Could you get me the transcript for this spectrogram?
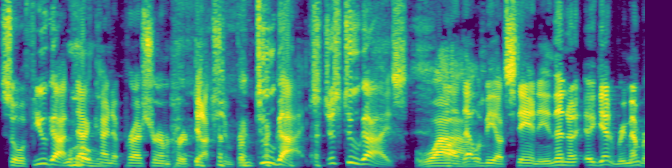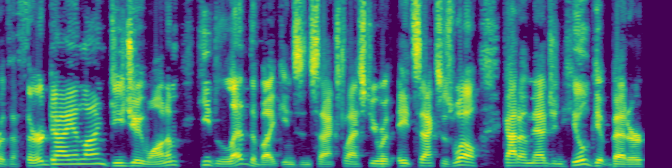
So if you got got Whoa. that kind of pressure and production from two guys, just two guys, Wow. uh, that would be outstanding. And then uh, again, remember the third guy in line, DJ Wonnum. He led the Vikings in sacks last year with eight sacks as well. Got to imagine he'll get better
